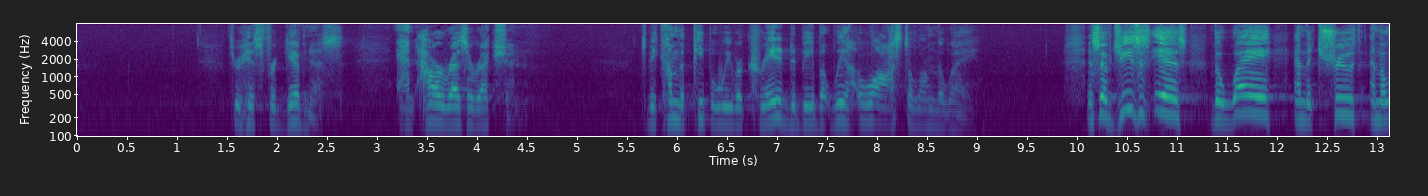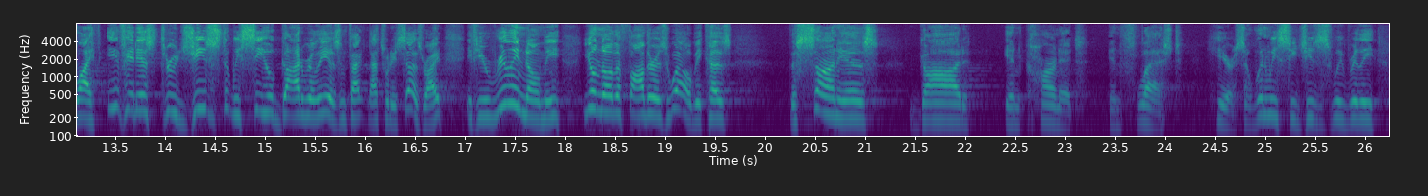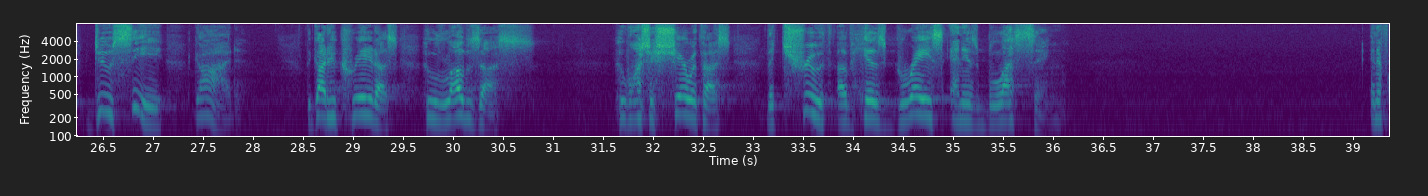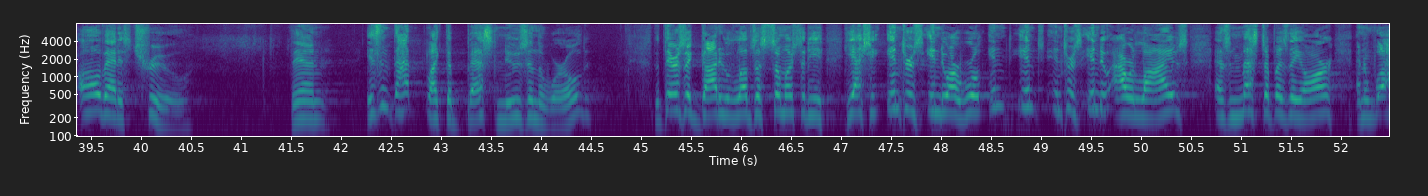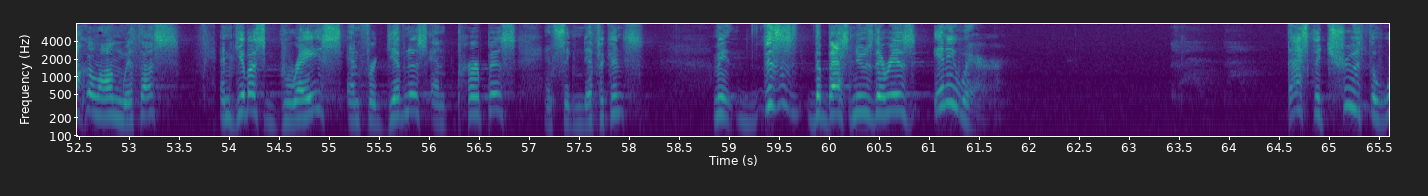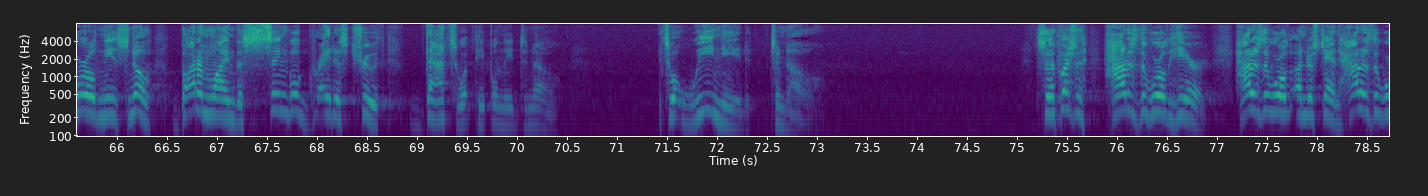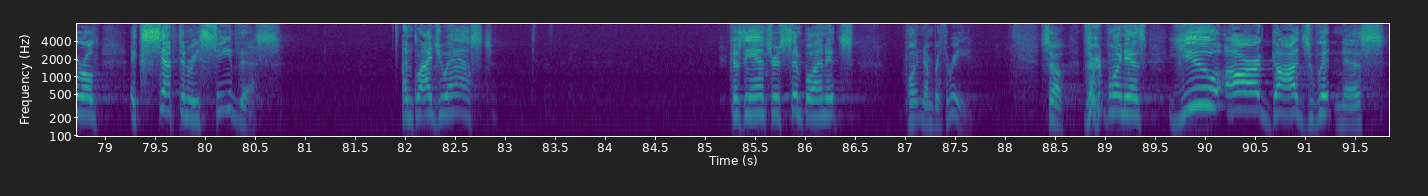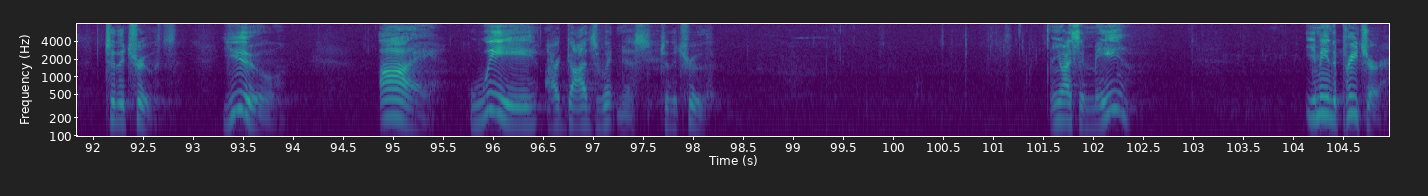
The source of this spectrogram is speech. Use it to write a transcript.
through his forgiveness and our resurrection. to become the people we were created to be, but we got lost along the way. And so, if Jesus is the way and the truth and the life, if it is through Jesus that we see who God really is, in fact, that's what he says, right? If you really know me, you'll know the Father as well, because the Son is God incarnate in flesh here. So, when we see Jesus, we really do see God the God who created us, who loves us, who wants to share with us the truth of his grace and his blessing. And if all that is true, then isn't that like the best news in the world? That there's a God who loves us so much that he, he actually enters into our world, in, in, enters into our lives, as messed up as they are, and walk along with us and give us grace and forgiveness and purpose and significance. I mean, this is the best news there is anywhere. That's the truth the world needs to know. Bottom line, the single greatest truth. That's what people need to know. It's what we need to know. So the question is how does the world hear? How does the world understand? How does the world accept and receive this? I'm glad you asked. Because the answer is simple, and it's point number three. So, third point is you are God's witness to the truth. You, I, we are God's witness to the truth. And you might say, Me? You mean the preacher?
